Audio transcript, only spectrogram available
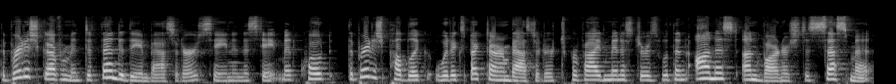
The British government defended the ambassador, saying in a statement, quote, The British public would expect our ambassador to provide ministers with an honest, unvarnished assessment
